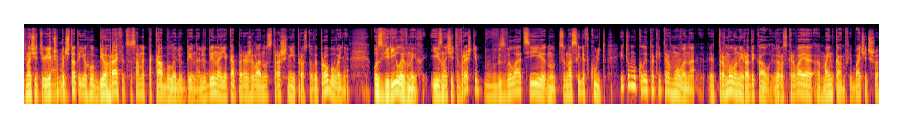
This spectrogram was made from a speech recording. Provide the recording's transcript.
Значить, якщо почитати його біографію, це саме така була людина. Людина, яка пережила ну страшні просто випробування, озвіріла в них, і, значить, врешті звела ці ну цю насилля в культ. І тому, коли такий травмована, е, травмований радикал розкриває е, Майнкамф і бачить, що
